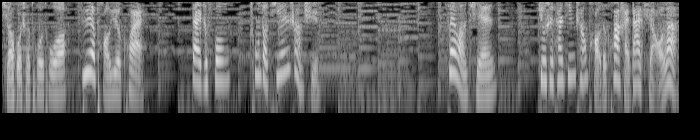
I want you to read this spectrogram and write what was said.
小火车托托越跑越快，带着风冲到天上去。再往前，就是他经常跑的跨海大桥了。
